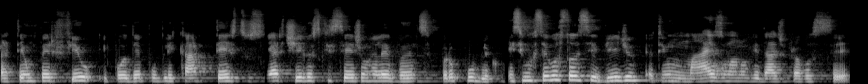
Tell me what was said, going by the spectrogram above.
para ter um perfil e poder publicar textos e artigos que sejam relevantes para o público. E se você gostou desse vídeo, eu tenho mais uma novidade para você.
